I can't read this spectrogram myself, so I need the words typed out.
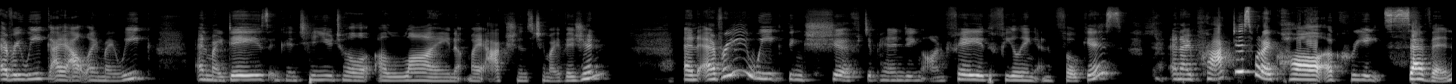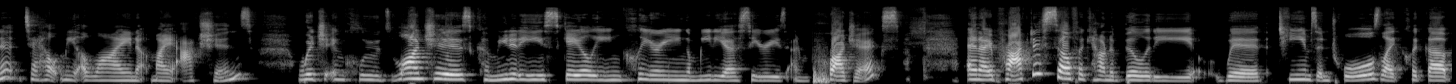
Every week, I outline my week and my days and continue to align my actions to my vision. And every week things shift depending on faith, feeling, and focus. And I practice what I call a create seven to help me align my actions, which includes launches, community, scaling, clearing, media series, and projects. And I practice self accountability with teams and tools like ClickUp,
